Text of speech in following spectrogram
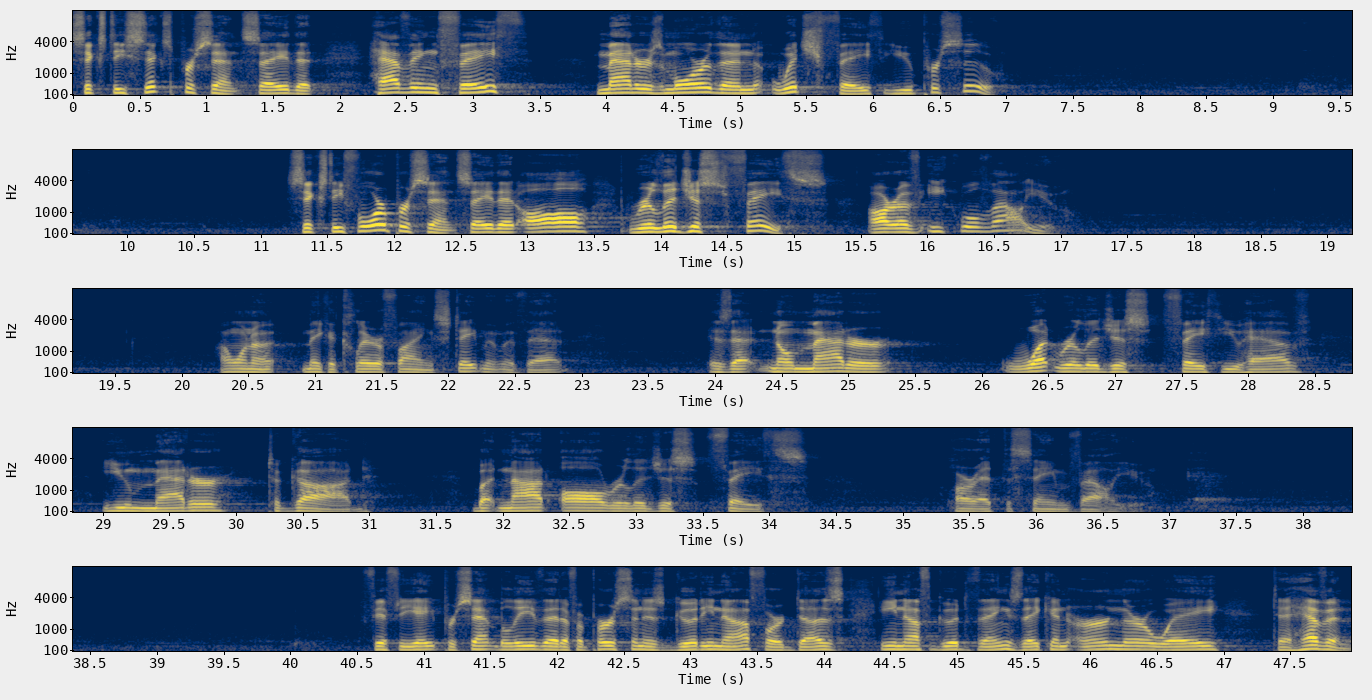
66% say that having faith matters more than which faith you pursue. 64% say that all religious faiths are of equal value. I want to make a clarifying statement with that is that no matter what religious faith you have, you matter to God, but not all religious faiths are at the same value. 58% believe that if a person is good enough or does enough good things, they can earn their way to heaven.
